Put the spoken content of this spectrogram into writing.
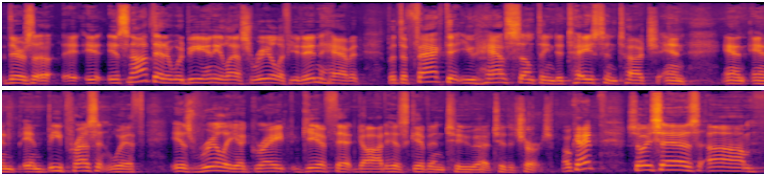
there's a it, it's not that it would be any less real if you didn't have it but the fact that you have something to taste and touch and and and, and be present with is really a great gift that god has given to uh, to the church okay so he says um,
